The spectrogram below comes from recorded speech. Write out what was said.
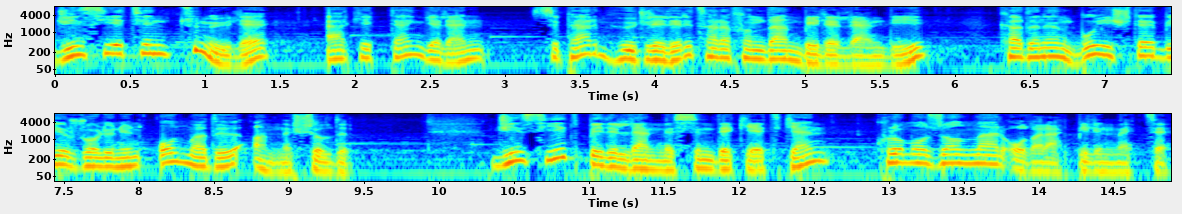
Cinsiyetin tümüyle erkekten gelen sperm hücreleri tarafından belirlendiği, kadının bu işte bir rolünün olmadığı anlaşıldı. Cinsiyet belirlenmesindeki etken kromozomlar olarak bilinmekte.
